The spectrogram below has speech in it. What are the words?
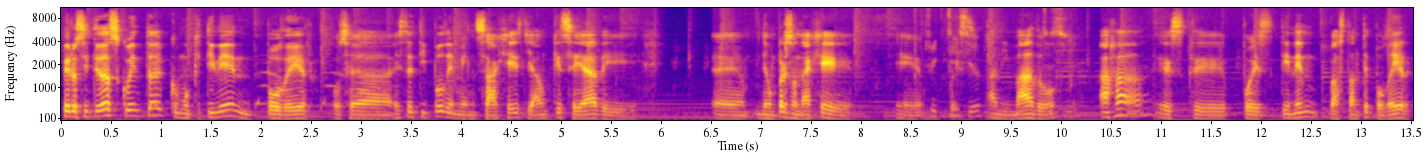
Pero si te das cuenta, como que tienen poder. O sea, este tipo de mensajes, ya aunque sea de, eh, de un personaje eh, pues, Ficticio. animado, ajá, este, pues tienen bastante poder.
